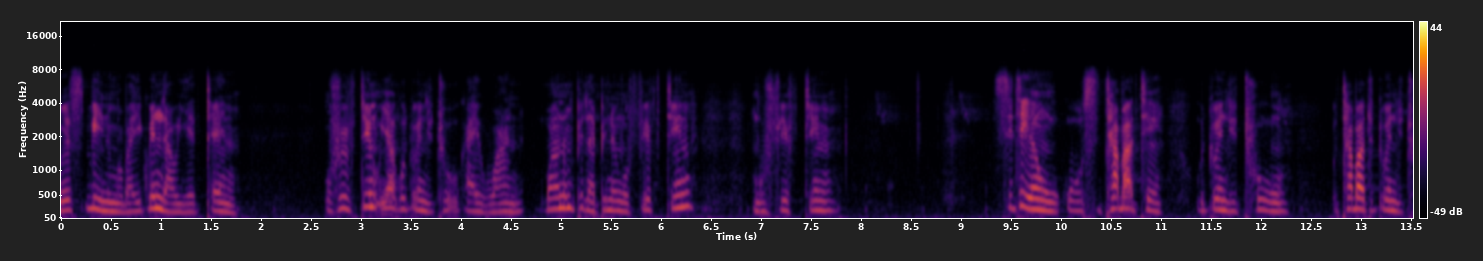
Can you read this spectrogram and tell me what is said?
wesibini ngoba ikwindawo ye-10 u-15 uya ku-22 ukayi-1 1 umphindaphinde ngo-15 ngu-15 sithi ke ngoku sithabathe u-22 uthabathe u-22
